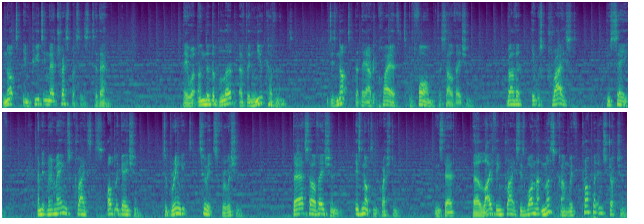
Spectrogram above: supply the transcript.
not imputing their trespasses to them. They were under the blood of the new covenant. It is not that they are required to perform for salvation. Rather, it was Christ who saved, and it remains Christ's obligation to bring it to its fruition. Their salvation is not in question. Instead, their life in Christ is one that must come with proper instruction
